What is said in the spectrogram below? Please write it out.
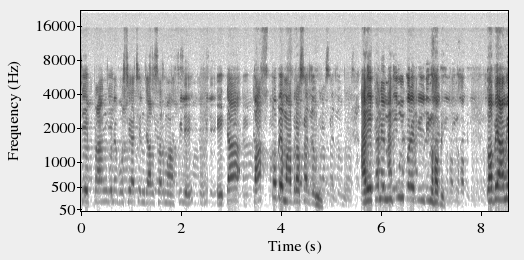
যে প্রাঙ্গণে বসে আছেন জালসার মাহফিলে, এটা বাস্তবে মাদ্রাসার জন্য। আর এখানে নতুন করে বিল্ডিং হবে। তবে আমি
